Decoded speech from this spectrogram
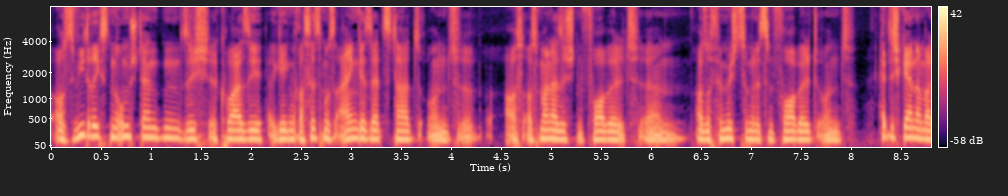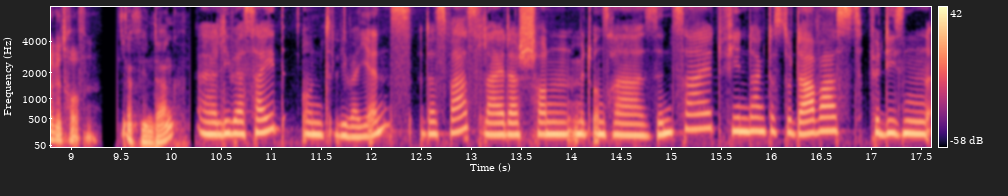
aus widrigsten Umständen sich quasi gegen Rassismus eingesetzt hat und äh, aus, aus meiner Sicht ein Vorbild, ähm, also für mich zumindest ein Vorbild und hätte ich gerne mal getroffen. Ja, vielen Dank. Äh, lieber Said und lieber Jens, das war's leider schon mit unserer Sinnzeit. Vielen Dank, dass du da warst, für diesen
